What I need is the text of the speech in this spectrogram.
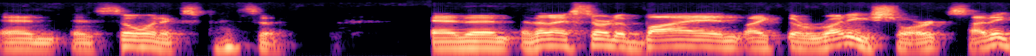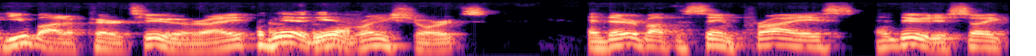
and and so inexpensive And then and then I started buying like the running shorts. I think you bought a pair too, right? I did, yeah. Running shorts, and they're about the same price. And dude, it's like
